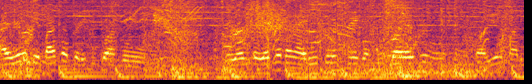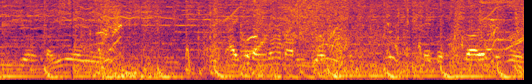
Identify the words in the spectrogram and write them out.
ahí es lo que pasa, pero es que cuando me veo con Naruto me confundo a veces con cabello amarillo, cabello de... Ahí que también es amarillo, me confundo a por...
